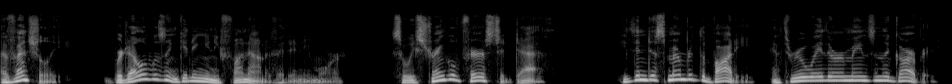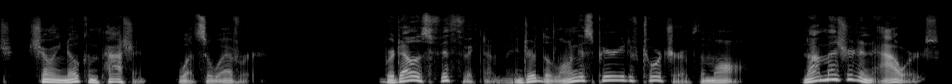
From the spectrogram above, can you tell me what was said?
Eventually, Berdella wasn't getting any fun out of it anymore, so he strangled Ferris to death. He then dismembered the body and threw away the remains in the garbage, showing no compassion whatsoever. Berdella's fifth victim endured the longest period of torture of them all, not measured in hours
